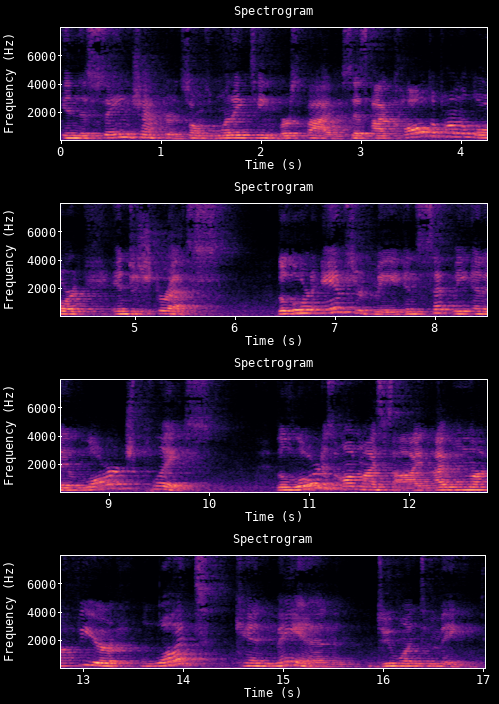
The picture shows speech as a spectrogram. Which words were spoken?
in this same chapter, in Psalms 118, verse 5, it says, I called upon the Lord in distress. The Lord answered me and set me in a large place. The Lord is on my side. I will not fear. What can man do unto me?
